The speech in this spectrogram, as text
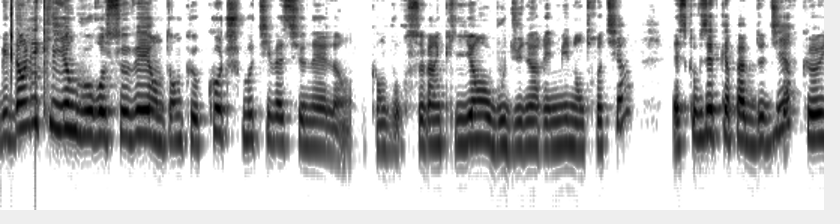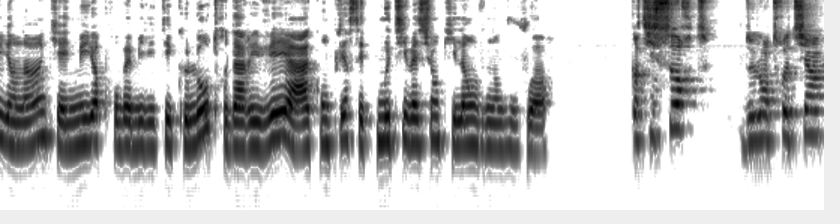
Mais dans les clients que vous recevez en tant que coach motivationnel, hein, quand vous recevez un client au bout d'une heure et demie d'entretien, est-ce que vous êtes capable de dire qu'il y en a un qui a une meilleure probabilité que l'autre d'arriver à accomplir cette motivation qu'il a en venant vous voir? Quand ils sortent de l'entretien,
